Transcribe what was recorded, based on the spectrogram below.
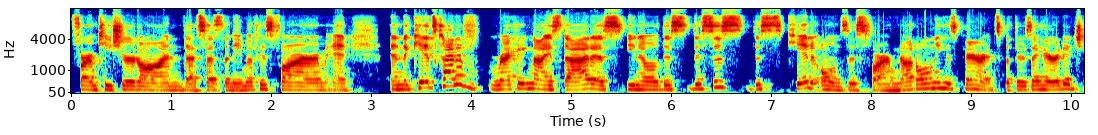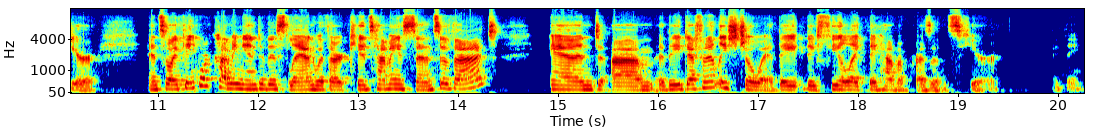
farm t-shirt on that says the name of his farm. And and the kids kind of recognize that as you know this this is this kid owns this farm not only his parents but there's a heritage here. And so i think we're coming into this land with our kids having a sense of that. And um, they definitely show it. They they feel like they have a presence here i think.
